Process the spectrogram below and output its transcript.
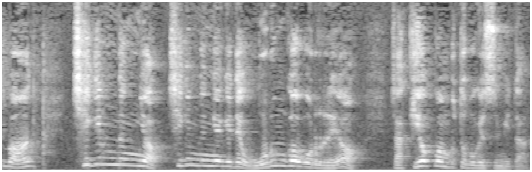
1번 책임 능력, 책임 능력에 대해 옳은 거 고르래요. 자, 기억번부터 보겠습니다.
